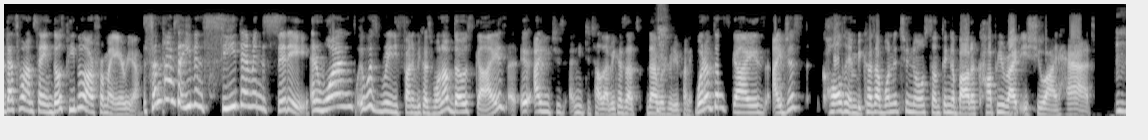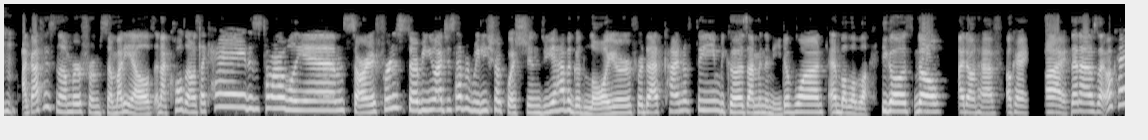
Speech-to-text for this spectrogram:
that's what I'm saying. Those people are from my area. Sometimes I even see them in the city. And one, it was really funny because one of those guys, I need to, I need to tell that because that's, that was really funny. One of those guys, I just called him because I wanted to know something about a copyright issue I had. Mm-hmm. I got his number from somebody else and I called him. I was like, hey, this is Tamara Williams. Sorry for disturbing you. I just have a really short question. Do you have a good lawyer for that kind of thing? Because I'm in the need of one and blah, blah, blah. He goes, no, I don't have. Okay. Bye. Then I was like, okay,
